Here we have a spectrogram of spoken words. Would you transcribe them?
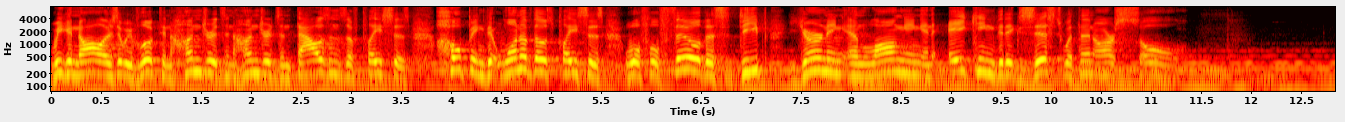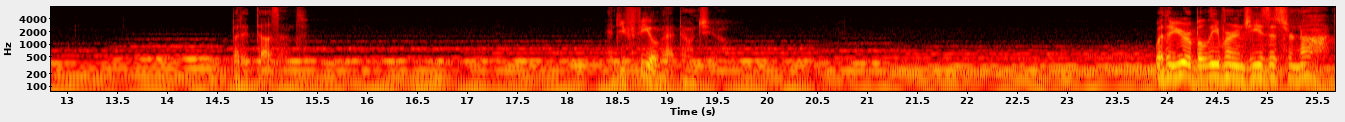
we acknowledge that we've looked in hundreds and hundreds and thousands of places, hoping that one of those places will fulfill this deep yearning and longing and aching that exists within our soul. But it doesn't. You feel that, don't you? whether you're a believer in Jesus or not.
